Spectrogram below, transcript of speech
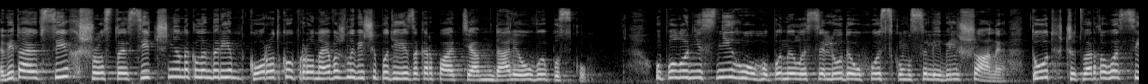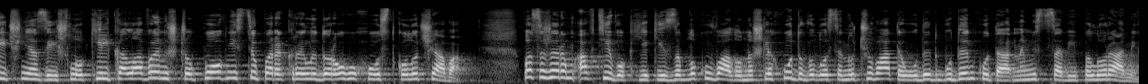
Вітаю всіх! 6 січня на календарі. Коротко про найважливіші події Закарпаття. Далі у випуску. У полоні снігу опинилися люди у хуському селі Вільшани. Тут 4 січня зійшло кілька лавин, що повністю перекрили дорогу хуст Колочава. Пасажирам автівок, які заблокувало на шляху, довелося ночувати у дитбудинку та на місцевій пилорамі.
